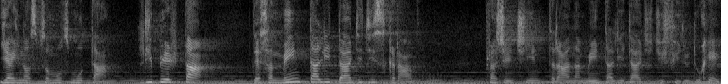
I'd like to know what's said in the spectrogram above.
E aí nós precisamos mudar, libertar dessa mentalidade de escravo, para a gente entrar na mentalidade de filho do rei.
